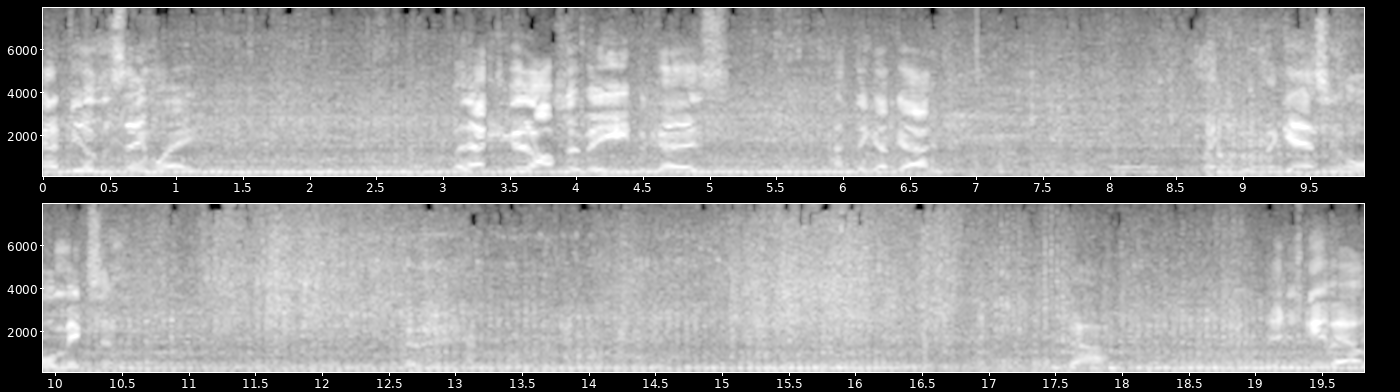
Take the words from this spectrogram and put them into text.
kind of feels the same way. But that also be because I think I've got my, my gas and oil mixing. Nah, it just gave out.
